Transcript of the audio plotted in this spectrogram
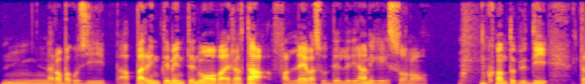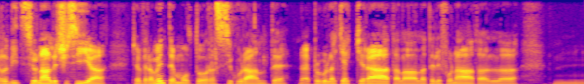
mh, una roba così apparentemente nuova, in realtà fa leva su delle dinamiche che sono quanto più di tradizionale ci sia, cioè veramente è molto rassicurante, è proprio la chiacchierata, la, la telefonata, il, mh,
